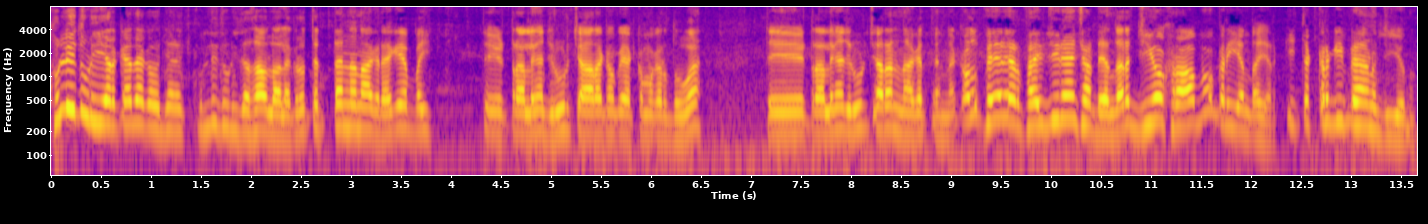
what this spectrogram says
ਖੁੱਲੀ ਤੂੜੀ ਯਾਰ ਕਹਦਾ ਕਰੋ ਜਿਹਨੇ ਖੁੱਲੀ ਤੂੜੀ ਦਾ ਹਿਸਾਬ ਲਾ ਲਿਆ ਕਰੋ ਤੇ ਤਿੰਨ ਨਾਗ ਰਹਿ ਗਏ ਆ ਬਾਈ। ਤੇ ਟਰਾਲੀਆਂ ਜ਼ਰੂਰ ਚਾਰ ਆ ਕਿਉਂਕਿ ਇੱਕ ਮਗਰ ਦੋ ਆ। ਤੇ ਟਰਾਲੀਆਂ ਜ਼ਰੂਰ ਚਾਰ ਆ ਨਗ ਤਿੰਨ ਆ। ਕੱਲ ਫੇਰ ਯਾਰ 5G ਨੇ ਛੱਡ ਜਾਂਦਾ। ਯਾਰ ਜੀਓ ਖਰਾਬ ਉਹ ਕਰੀ ਜਾਂਦਾ ਯਾਰ। ਕੀ ਚੱਕਰ, ਕੀ ਪਿਆ ਨੂੰ ਜੀਓ ਨੂੰ?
